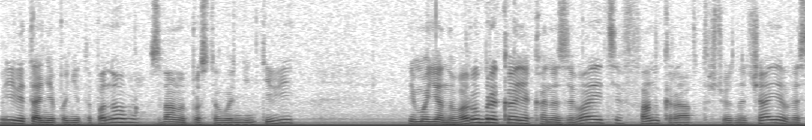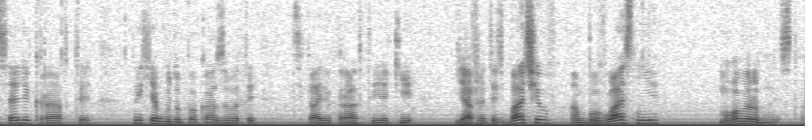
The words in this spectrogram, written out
Мої вітання, пані та панове. З вами просто Простовольнін ТВ і моя нова рубрика, яка називається Фанкрафт, що означає веселі крафти. В них я буду показувати цікаві крафти, які я вже десь бачив, або власні мого виробництва.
